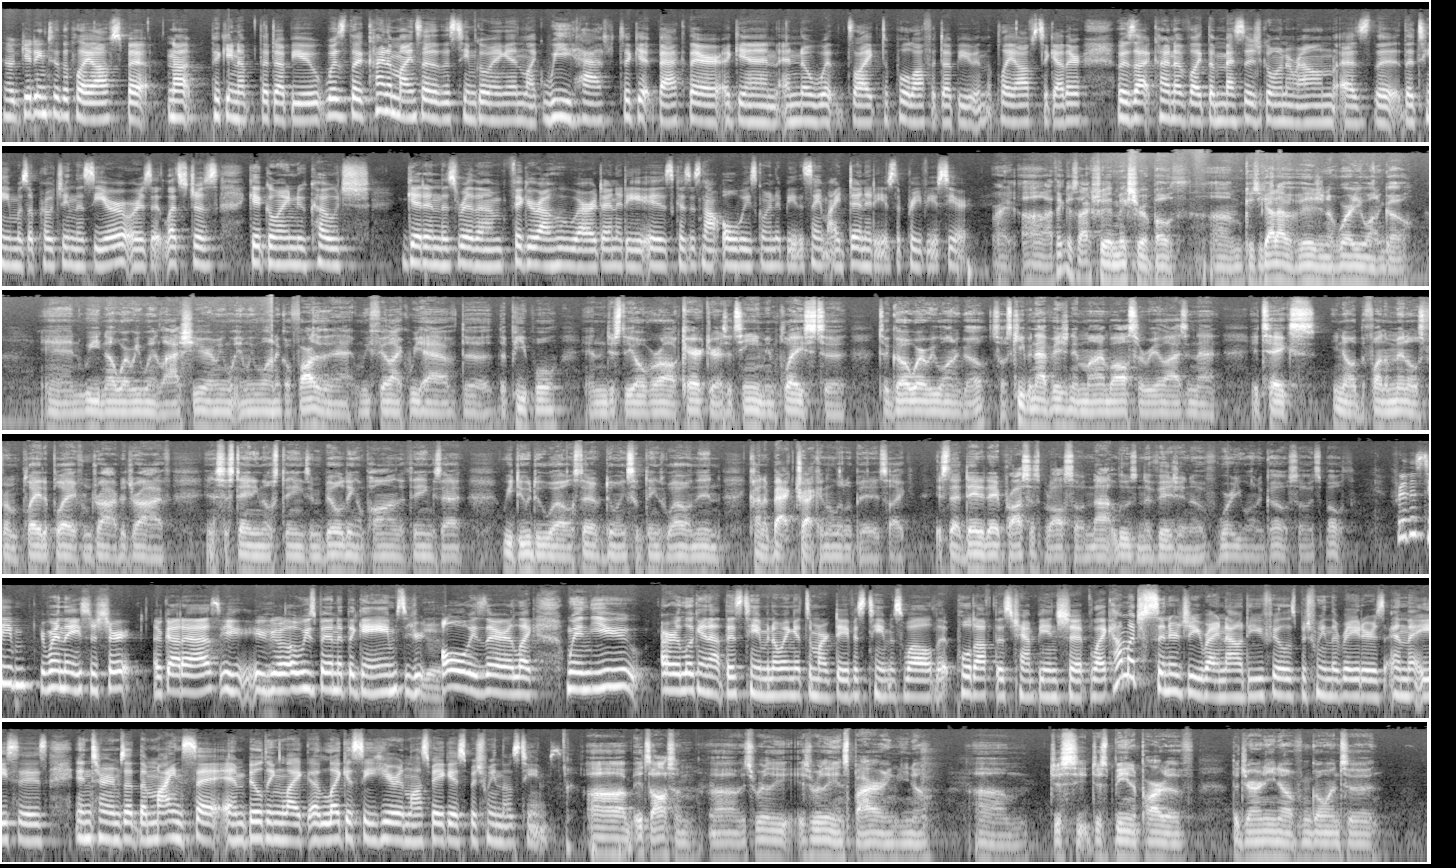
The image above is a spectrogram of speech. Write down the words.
know, getting to the playoffs but not picking up the W was the kind of mindset of this team going in like we have to get back there again and know what it's like to pull off a W in the playoffs together. Was that kind of like the message going around as the the team was approaching this year or is it let's just get going new coach get in this rhythm, figure out who our identity is, because it's not always going to be the same identity as the previous year. Right. Uh, I think it's actually a mixture of both, because um, you got to have a vision of where you want to go and we know where we went last year, and we and we want to go farther than that. We feel like we have the the people and just the overall character as a team in place to to go where we want to go. So it's keeping that vision in mind, but also realizing that it takes you know the fundamentals from play to play, from drive to drive, and sustaining those things and building upon the things that we do do well instead of doing some things well and then kind of backtracking a little bit. It's like it's that day to day process, but also not losing the vision of where you want to go. So it's both for this team, you're wearing the Aces shirt. I've got to ask. You, have yeah. always been at the games. You're yeah. always there. Like when you are looking at this team, knowing it's a Mark Davis team as well that pulled off this championship. Like how much synergy right now do you feel is between the Raiders and the Aces in terms of the mindset and building like a legacy here in Las Vegas between those teams? Um, it's awesome. Uh, it's really it's really inspiring. You know, um, just just being a part of the journey. You know, from going to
